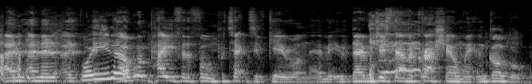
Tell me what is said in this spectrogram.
and and then Well, you know- I wouldn't pay for the full protective gear on them. It, they would just have a crash helmet and goggles.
